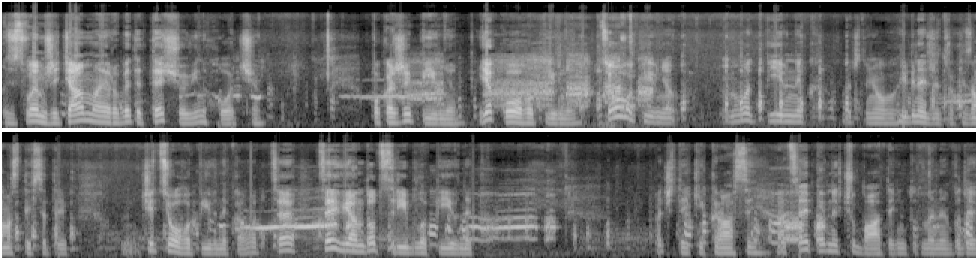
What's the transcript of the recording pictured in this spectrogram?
зі своїм життям має робити те, що він хоче. Покажи півня. Якого півня? Цього півня. Ну от півник, бачите, у нього грібінець вже трохи замастився тріп. Чи цього півника? От це, це віандот срібло півник. Бачите, який красень. А це півник чубатий. Він тут мене буде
